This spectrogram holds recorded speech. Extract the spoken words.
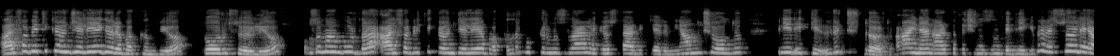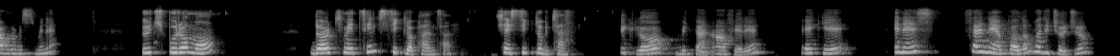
alfabetik önceliğe göre bakın diyor. Doğru söylüyor. O zaman burada alfabetik önceliğe bakılır. Bu kırmızılarla gösterdiklerim yanlış oldu. 1, 2, 3, 4. Aynen arkadaşınızın dediği gibi ve söyle yavrum ismini. 3 bromo, 4 metil siklopenten. Şey siklobüten. Siklo, büten. Aferin. Peki Enes sen ne yapalım? Hadi çocuğum.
